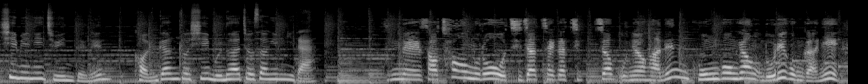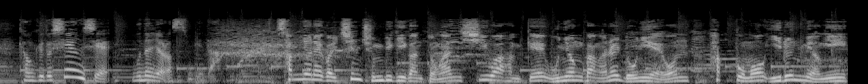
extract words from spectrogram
시민이 주인되는 건강도시 문화 조성입니다. 국내에서 처음으로 지자체가 직접 운영하는 공공형 놀이공간이 경기도 시흥시에 문을 열었습니다. 3년에 걸친 준비 기간 동안 시와 함께 운영 방안을 논의해온 학부모 70명이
